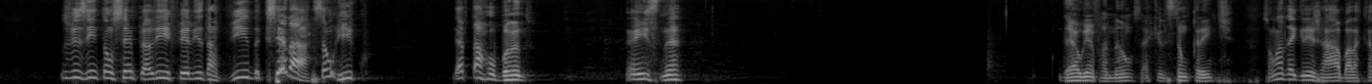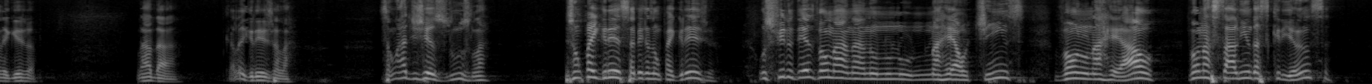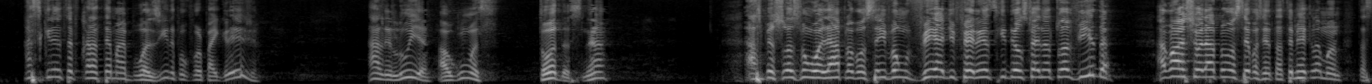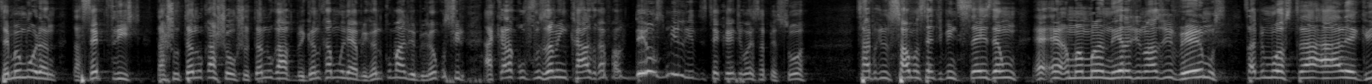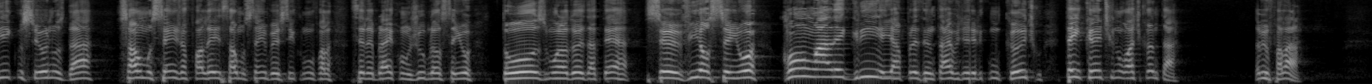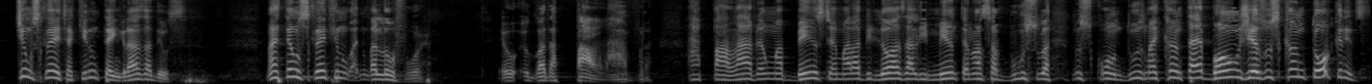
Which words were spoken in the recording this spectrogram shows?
Os vizinhos estão sempre ali, felizes da vida. Que será? São ricos. Deve estar roubando. É isso, né? Daí alguém fala, não, é que eles são crentes. São lá da igreja Aba, aquela igreja, lá da, aquela igreja lá. São lá de Jesus lá. Eles vão para a igreja, sabia que eles vão para a igreja? Os filhos deles vão na, na, no, no, na Real Teens, vão na Real, vão na salinha das crianças. As crianças ficaram até mais boazinhas depois que foram para a igreja. Aleluia. Algumas, todas, né? As pessoas vão olhar para você e vão ver a diferença que Deus fez na tua vida. Agora, se olhar para você, você está sempre reclamando, está sempre murmurando, está sempre triste, está chutando o cachorro, chutando o gato, brigando com a mulher, brigando com o marido, brigando com os filhos, aquela confusão em casa. O cara fala, Deus me livre de ser crente igual essa pessoa. Sabe que o Salmo 126 é, um, é, é uma maneira de nós vivermos, sabe, mostrar a alegria que o Senhor nos dá. Salmo 100, já falei, Salmo 100, versículo 1 fala: celebrai com júbilo ao Senhor, todos os moradores da terra, servi ao Senhor com alegria e apresentar-vos diante dele com cântico. Tem crente que não gosta de cantar. Já viu falar? Tinha uns crentes, aqui não tem, graças a Deus. Mas tem uns crentes que não gostam de louvor. Eu, eu gosto da palavra. A palavra é uma bênção, é maravilhosa, alimenta a nossa bússola, nos conduz, mas cantar é bom. Jesus cantou, queridos.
